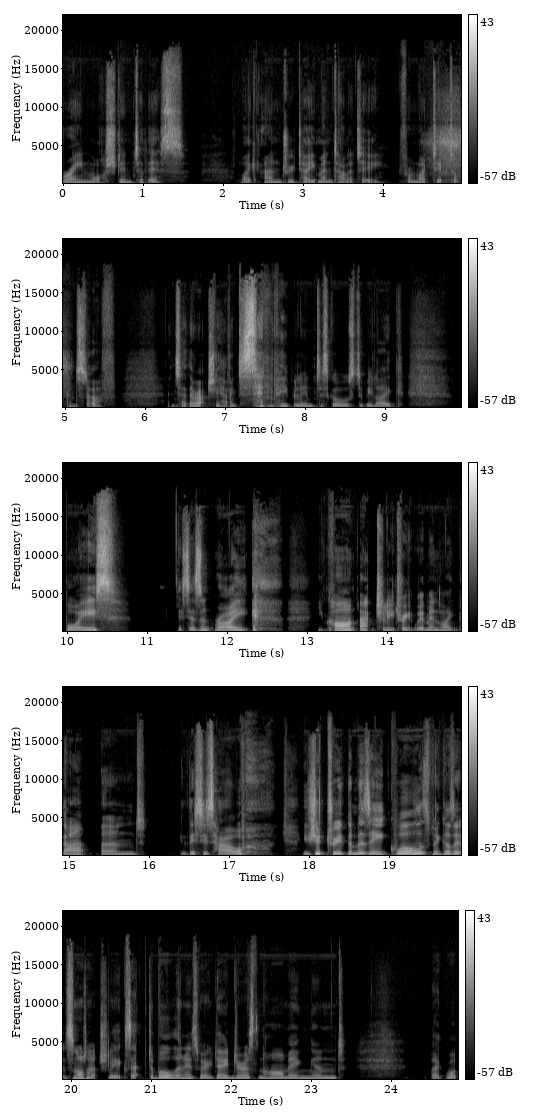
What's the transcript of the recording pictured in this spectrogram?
brainwashed into this like Andrew Tate mentality from like TikTok and stuff. And so they're actually having to send people into schools to be like, boys, this isn't right. you can't actually treat women like that. And this is how you should treat them as equals because it's not actually acceptable and it's very dangerous and harming. And like, what?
